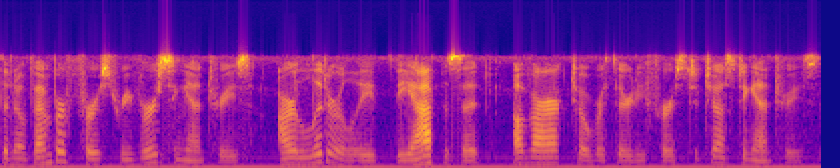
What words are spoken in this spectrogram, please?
The November 1st reversing entries are literally the opposite of our October 31st adjusting entries.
